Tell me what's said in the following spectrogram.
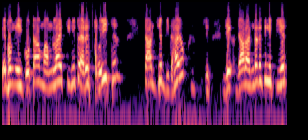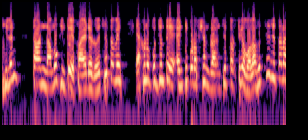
এবং এই গোটা মামলায় তিনি তো অ্যারেস্ট হয়েছেন। তার যে বিধায়ক যার আন্ডারে তিনি পিয়ে ছিলেন তার নামও কিন্তু এফআইআর এ রয়েছে। তবে এখনও পর্যন্ত অ্যান্টি করাপশন ব্রাঞ্চের তরফ থেকে বলা হচ্ছে যে তারা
